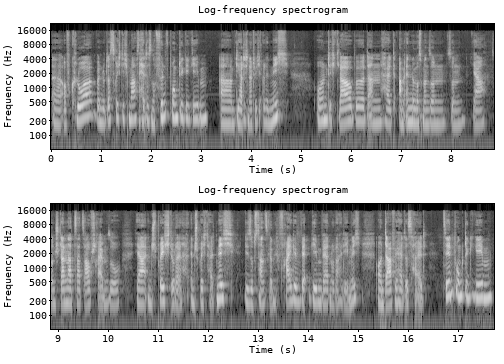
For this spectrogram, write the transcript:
äh, auf Chlor, wenn du das richtig machst, hätte es noch fünf Punkte gegeben. Ähm, die hatte ich natürlich alle nicht. Und ich glaube, dann halt am Ende muss man so ein, so ein, ja, so ein Standardsatz aufschreiben, so, ja, entspricht oder entspricht halt nicht. Die Substanz kann freigegeben werden oder halt eben nicht. Und dafür hätte es halt zehn Punkte gegeben.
